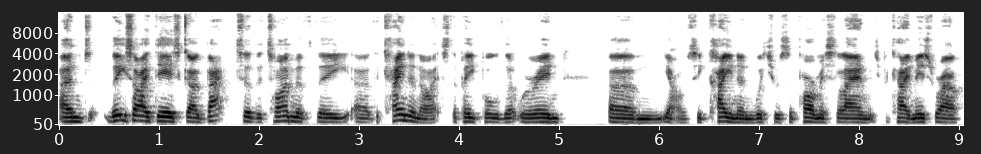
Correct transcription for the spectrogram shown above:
And these ideas go back to the time of the uh, the Canaanites, the people that were in, um, you know, obviously Canaan, which was the promised land, which became Israel,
